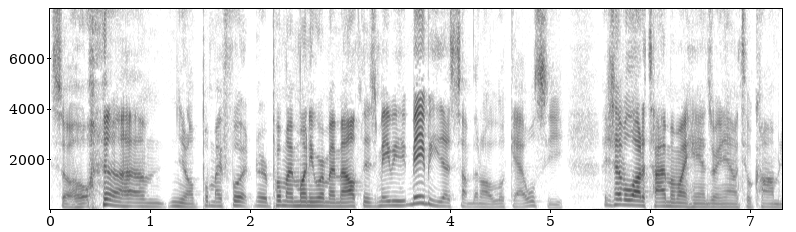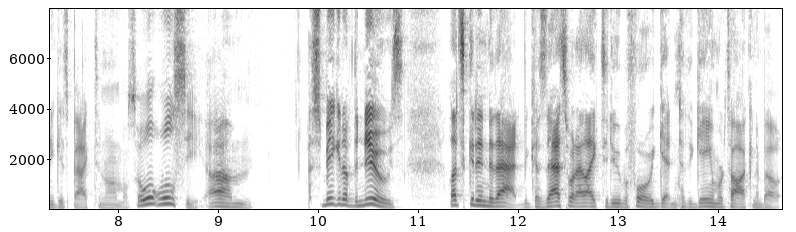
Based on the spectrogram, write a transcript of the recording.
So, um, you know, put my foot or put my money where my mouth is. Maybe, maybe that's something I'll look at. We'll see. I just have a lot of time on my hands right now until comedy gets back to normal. So we'll, we'll see. Um, speaking of the news, let's get into that because that's what I like to do before we get into the game we're talking about.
